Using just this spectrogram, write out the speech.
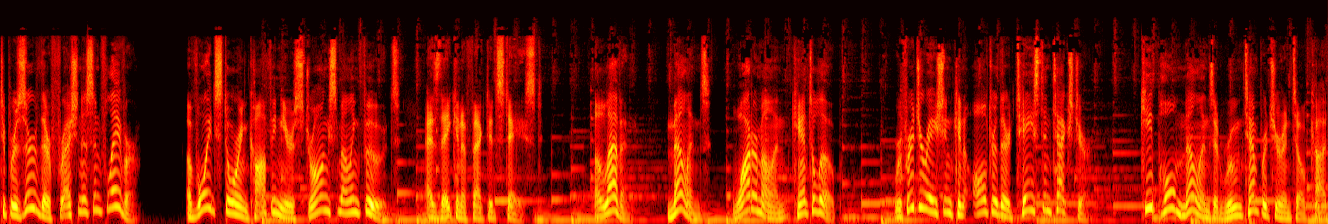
to preserve their freshness and flavor. Avoid storing coffee near strong smelling foods, as they can affect its taste. 11. Melons, watermelon, cantaloupe. Refrigeration can alter their taste and texture. Keep whole melons at room temperature until cut,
